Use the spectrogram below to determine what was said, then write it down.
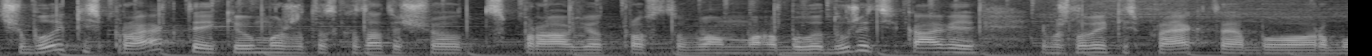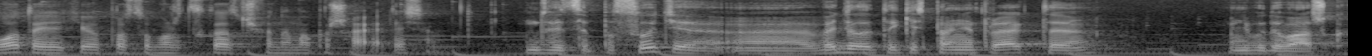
Чи були якісь проекти, які ви можете сказати, що справді от просто вам були дуже цікаві, і можливо якісь проекти або роботи, які ви просто можете сказати, що ви ними пишаєтеся? Дивіться, по суті, е, виділити якісь певні проекти мені буде важко.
